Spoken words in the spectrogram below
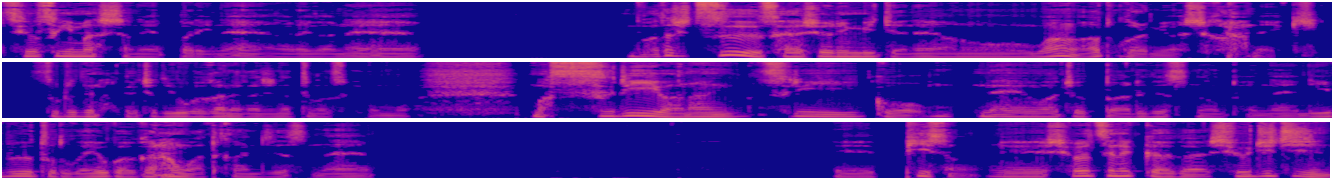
強すぎましたね、やっぱりね、あれがね。私2最初に見てね、あの、1後から見ましたからね。それでなんかちょっとよくわかんない感じになってますけども。まあ3はなん、3以降ね、はちょっとあれですね、本当にね。リブートとかよくわからんわって感じですね。えー、P さん、えー、シュワルツネッカーが州知事、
